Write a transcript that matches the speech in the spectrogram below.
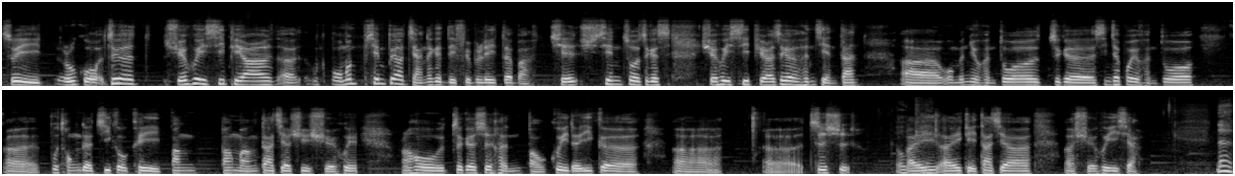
所以如果这个学会 CPR，呃，我们先不要讲那个 defibrillator 吧，先先做这个学会 CPR，这个很简单。呃，我们有很多这个新加坡有很多呃不同的机构可以帮。帮忙大家去学会，然后这个是很宝贵的一个呃呃知识，来来给大家呃学会一下。那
